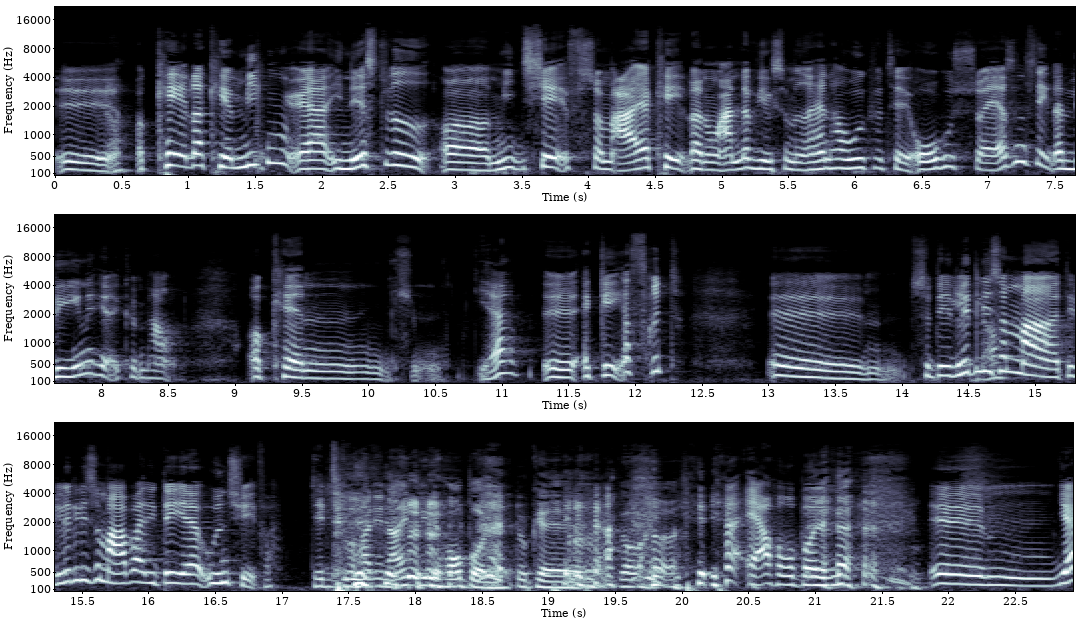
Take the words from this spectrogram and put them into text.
Øh, ja. Og Kæler Keramikken er i Næstved, og min chef, som ejer Kæler og nogle andre virksomheder, han har hovedkvarter i Aarhus, så jeg er sådan set alene her i København, og kan ja, øh, agere frit. Øh, så det er, lidt ligesom at, det er lidt ligesom arbejde i DR uden chefer. Det, du har din egen lille hårbolle, du kan gå og... jeg er hårbollen. øhm, ja,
